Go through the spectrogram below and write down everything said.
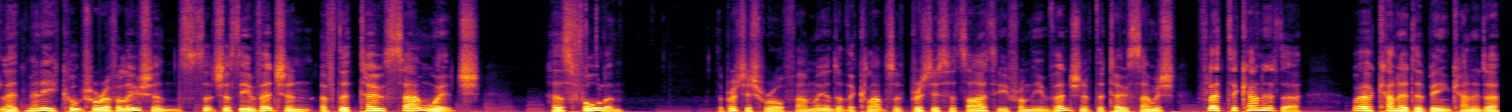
led many cultural revolutions, such as the invention of the toast sandwich, has fallen. The British royal family, under the collapse of British society from the invention of the toast sandwich, fled to Canada, where Canada being Canada,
